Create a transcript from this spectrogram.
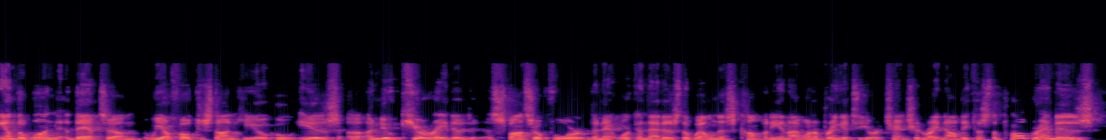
and the one that um, we are focused on here, who is a, a, new curated sponsor for the network, and that is the Wellness Company. And I want to bring it to your attention right now because the program is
